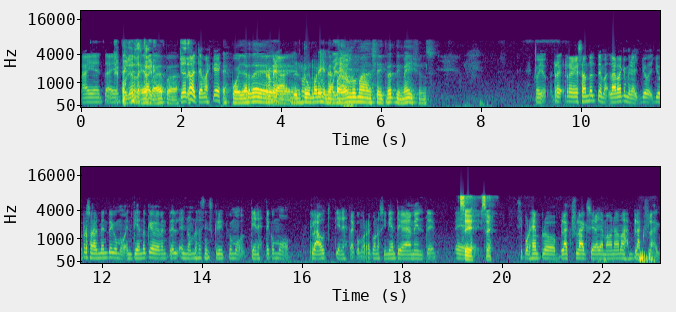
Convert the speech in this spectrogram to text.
Ahí está, ahí está. Spoiler de Skyrim. Epa, epa. ¿Quieres? No, el tema es que. Spoiler de... Pero mira, Del Doom original. Spider-Man Shattered Dimensions. Re- regresando al tema, la verdad que mira, yo, yo personalmente como entiendo que obviamente el, el nombre Assassin's Creed como tiene este como cloud, tiene este como reconocimiento y obviamente eh, Sí, sí. si por ejemplo Black Flag se hubiera llamado nada más Black Flag,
